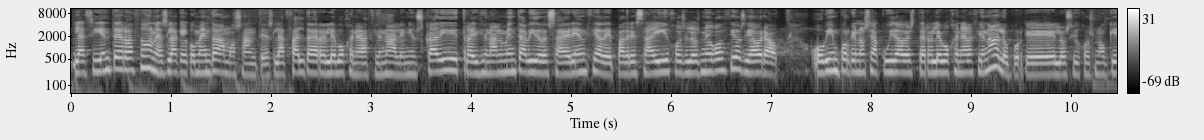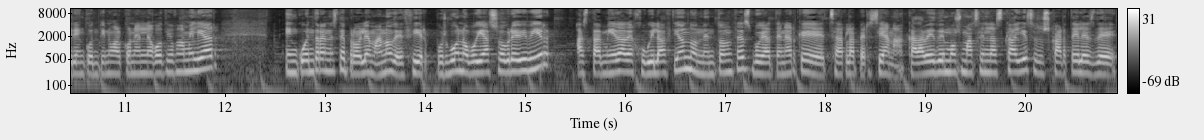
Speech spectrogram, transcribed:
La siguiente razón es la que comentábamos antes, la falta de relevo generacional. En Euskadi tradicionalmente ha habido esa herencia de padres a hijos en los negocios y ahora, o bien porque no se ha cuidado este relevo generacional o porque los hijos no quieren continuar con el negocio familiar, encuentran este problema, ¿no? Decir, pues bueno, voy a sobrevivir hasta mi edad de jubilación, donde entonces voy a tener que echar la persiana. Cada vez vemos más en las calles esos carteles de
